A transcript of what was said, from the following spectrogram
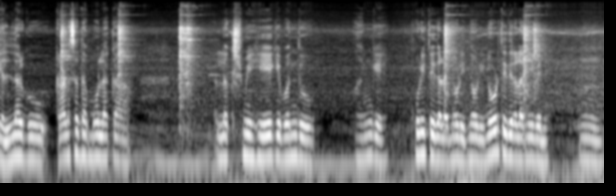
ಎಲ್ಲರಿಗೂ ಕಳಸದ ಮೂಲಕ ಲಕ್ಷ್ಮಿ ಹೇಗೆ ಬಂದು ಹಾಗೆ ಕುಣಿತಿದ್ದಾಳೆ ನೋಡಿ ನೋಡಿ ನೋಡ್ತಿದ್ದೀರಲ್ಲ ನೀವೇನೆ. ಹ್ಞೂ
